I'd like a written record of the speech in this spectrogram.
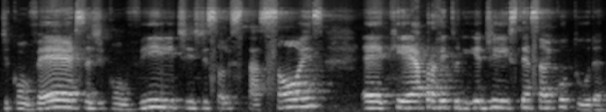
de conversas, de convites, de solicitações, é, que é a pró-reitoria de Extensão e Cultura.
